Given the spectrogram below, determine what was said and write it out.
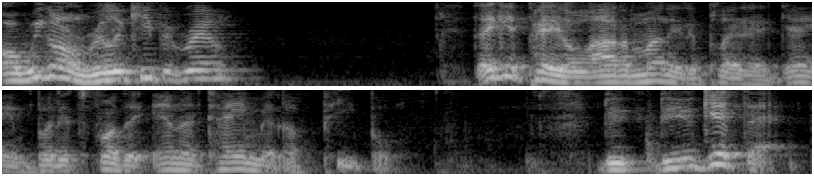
Are we going to really keep it real? They get paid a lot of money to play that game, but it's for the entertainment of people. Do, do you get that?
